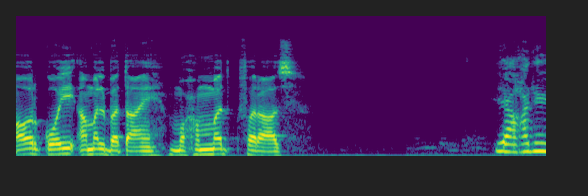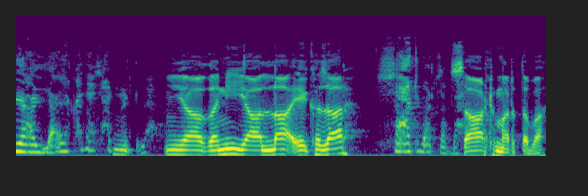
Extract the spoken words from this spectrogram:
और कोई अमल बताएँ। मोहम्मद फराज। या गनी या अल्लाह एक हज़ार साठ मरतबा। या गनी या अल्लाह एक हज़ार साठ मरतबा।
